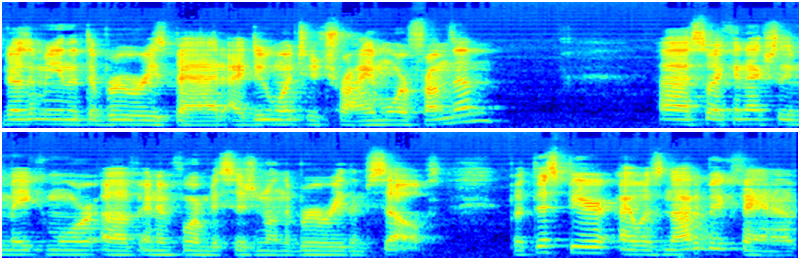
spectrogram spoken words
It doesn't mean that the brewery's bad. I do want to try more from them, uh, so I can actually make more of an informed decision on the brewery themselves. But this beer, I was not a big fan of.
